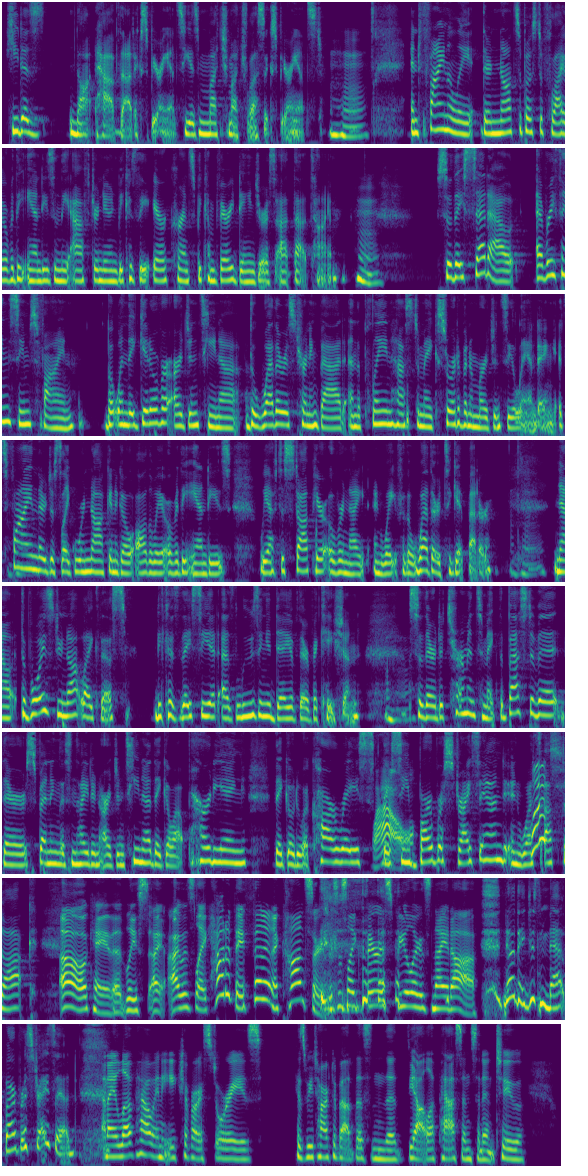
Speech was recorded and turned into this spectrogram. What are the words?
He does not have that experience. He is much, much less experienced. Mm-hmm. And finally, they're not supposed to fly over the Andes in the afternoon because the air currents become very dangerous at that time. Hmm. So they set out. Everything seems fine. But when they get over Argentina, the weather is turning bad and the plane has to make sort of an emergency landing. It's mm-hmm. fine. They're just like, we're not going to go all the way over the Andes. We have to stop here overnight and wait for the weather to get better. Mm-hmm. Now, the boys do not like this because they see it as losing a day of their vacation. Mm-hmm. So they're determined to make the best of it. They're spending this night in Argentina. They go out partying. They go to a car race. Wow. They see Barbra Streisand in What's What? Up Doc. Oh, okay. At least I, I was like, how did they fit in a concert? This is like Ferris Bueller's Night Off. No, they just met Barbra Streisand. And I love how in each of our stories, because we talked about this in the Dyatlov Pass incident too,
